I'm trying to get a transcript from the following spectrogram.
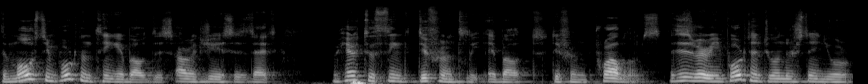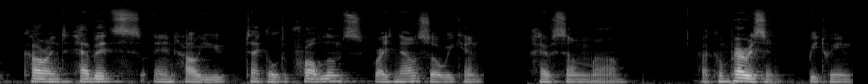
the most important thing about this RxJS is that we have to think differently about different problems. This is very important to understand your current habits and how you tackle the problems right now so we can have some um, comparison between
